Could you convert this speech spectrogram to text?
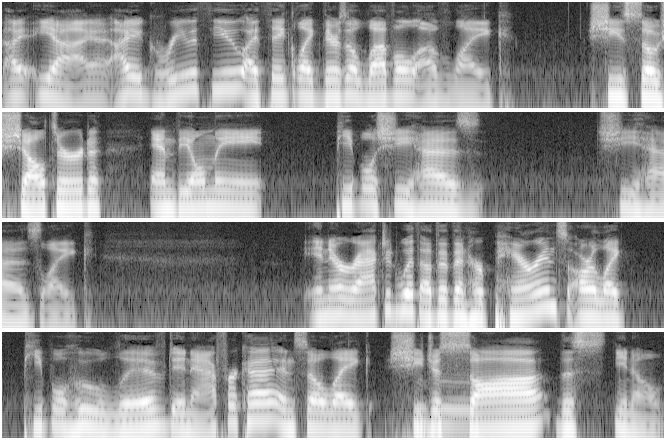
I yeah I I agree with you I think like there's a level of like she's so sheltered and the only people she has she has like interacted with other than her parents are like people who lived in Africa and so like she Mm-hmm. just saw this you know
